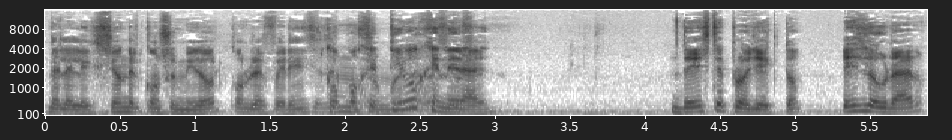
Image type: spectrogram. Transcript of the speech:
de la elección del consumidor con referencia Como objetivo general de este proyecto es lograr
